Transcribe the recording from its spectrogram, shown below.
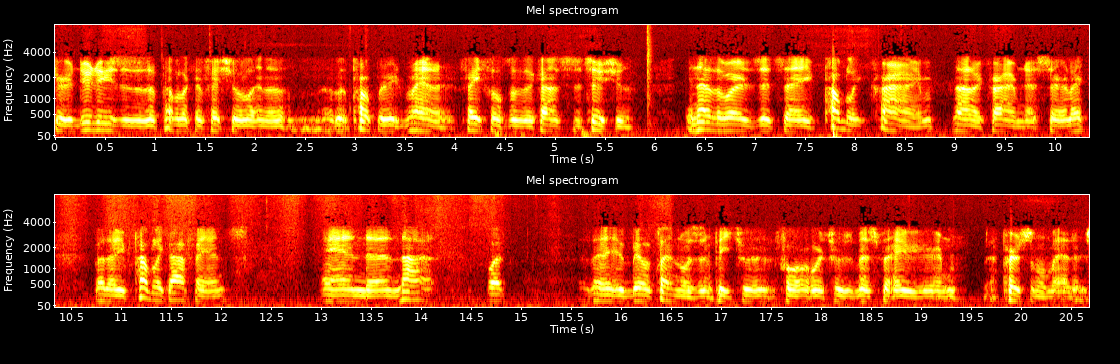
your duties as a public official in an appropriate manner, faithful to the Constitution. In other words, it's a public crime, not a crime necessarily, but a public offense, and uh, not what the, Bill Clinton was impeached for, which was misbehavior in personal matters.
